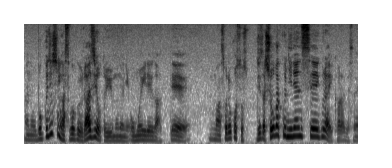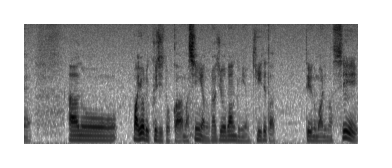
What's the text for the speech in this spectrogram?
あの僕自身がすごくラジオというものに思い入れがあって、まあ、それこそ実は小学2年生ぐらいからですねあの、まあ、夜9時とか、まあ、深夜のラジオ番組を聞いてたっていうのもありますし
